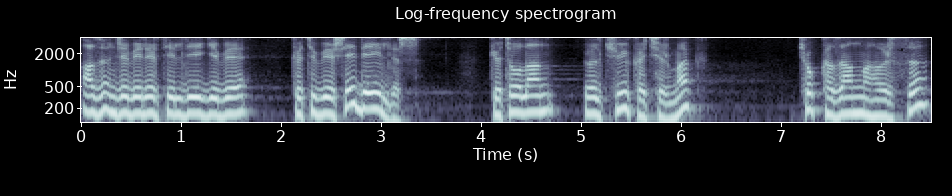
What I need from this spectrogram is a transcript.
az önce belirtildiği gibi kötü bir şey değildir. Kötü olan ölçüyü kaçırmak, çok kazanma hırsı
